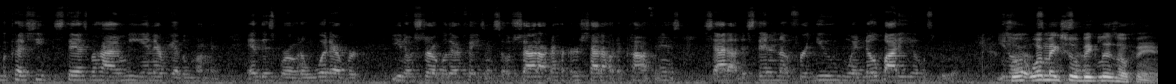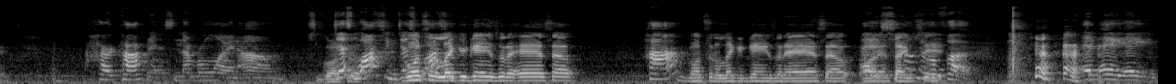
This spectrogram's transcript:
because she stands behind me and every other woman in this world and whatever you know, struggle they're facing. So shout out to her, shout out to confidence, shout out to standing up for you when nobody else will. You know so what, what makes you a big Lizzo fan? Her confidence, number one. Um, going just to, watching, just going watching. to the Laker games with her ass out. Huh? Going to the Laker games with her ass out, all hey, that she type don't shit. Give a fuck. and hey, hey,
